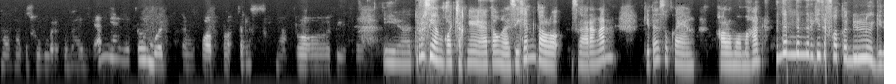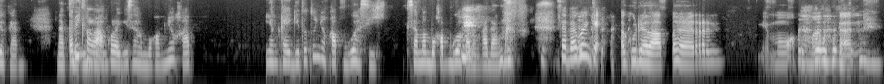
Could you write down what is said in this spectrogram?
salah satu sumber kebahagiaannya gitu buat uh, foto terus ngupload gitu Iya, terus yang kocaknya ya, tau gak sih kan kalau sekarang kan kita suka yang kalau mau makan, bentar-bentar kita foto dulu gitu kan. Nah, tapi kalau Mhm. aku lagi sama bokap nyokap, yang kayak gitu tuh nyokap gue sih, sama bokap gue kadang-kadang. Sampai aku yang kayak, aku udah lapar, ya mau aku makan.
